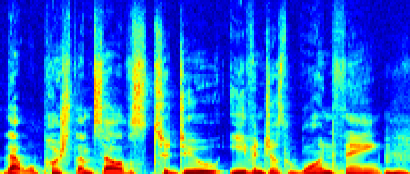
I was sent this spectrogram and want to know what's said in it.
that will push themselves to do even just one thing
